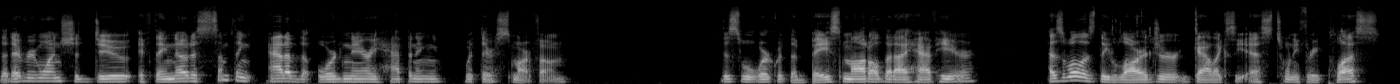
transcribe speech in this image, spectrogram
that everyone should do if they notice something out of the ordinary happening with their smartphone. This will work with the base model that I have here, as well as the larger Galaxy S23 Plus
